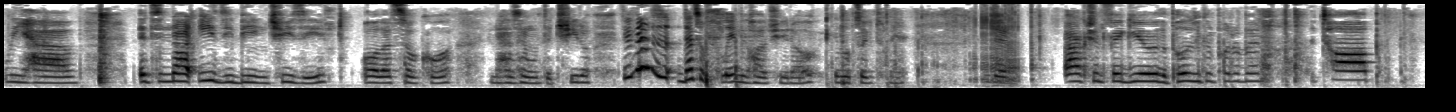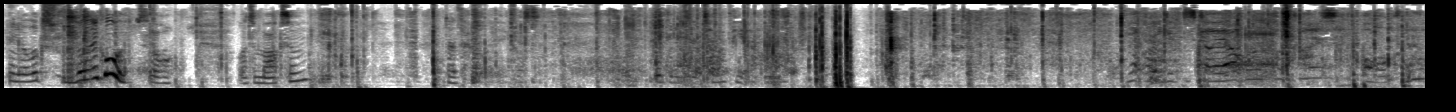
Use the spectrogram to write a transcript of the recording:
we have It's Not Easy Being Cheesy. Oh, that's so cool. And it has him with the Cheeto. Think that's, that's a flaming hot Cheeto. It looks like to me. Then action figure, the pose you can put him in, the top, and it looks really cool. So let's unbox him. That's that way, I guess. Opening the top, yeah. Yeah, let me get this guy out real quick, guys. Oh, cool.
